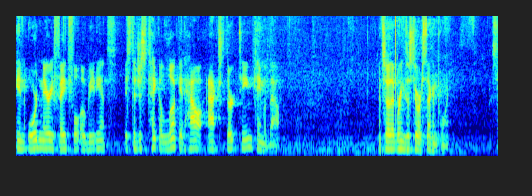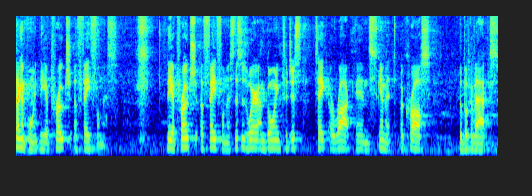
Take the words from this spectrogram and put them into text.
in ordinary faithful obedience is to just take a look at how Acts 13 came about. And so that brings us to our second point. Second point, the approach of faithfulness. The approach of faithfulness. This is where I'm going to just take a rock and skim it across the book of Acts.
